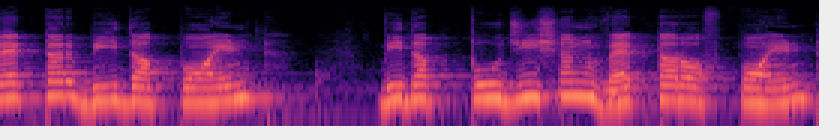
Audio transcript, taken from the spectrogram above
vector be the point be the position vector of point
